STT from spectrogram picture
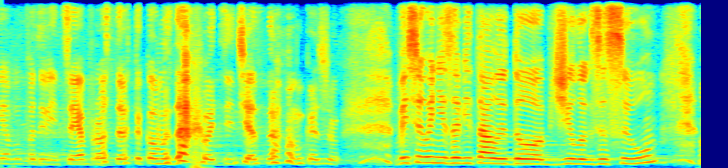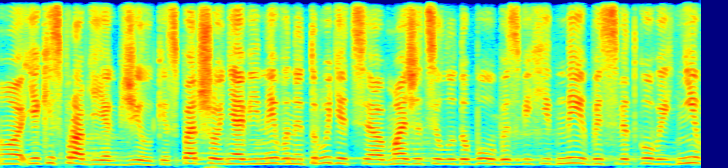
я ви подивіться, я просто в такому захваті, чесно вам кажу. Ви сьогодні завітали до бджілок ЗСУ, які справді як бджілки. З першого дня війни вони трудяться майже цілодобово без вихідних, без святкових днів.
